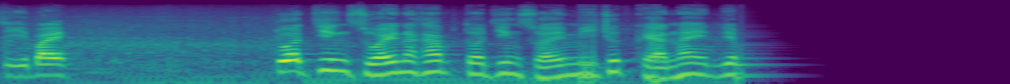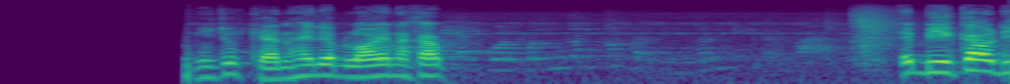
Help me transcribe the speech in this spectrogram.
สี่ใบ ตัวจริงสวยนะครับ ตัวจริงสวยมีชุดแขนให้เรียบ มีชุดแขนให้เรียบร้อยนะครับ FB 9D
